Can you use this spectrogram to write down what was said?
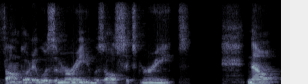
found out it was a Marine. It was all six Marines. Now,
